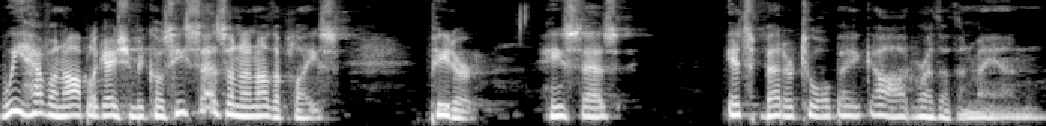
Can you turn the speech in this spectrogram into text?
We have an obligation because he says in another place, Peter, he says, it's better to obey God rather than man.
